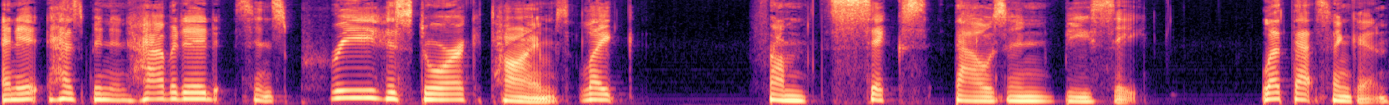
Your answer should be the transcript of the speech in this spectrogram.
and it has been inhabited since prehistoric times, like from 6000 BC. Let that sink in.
